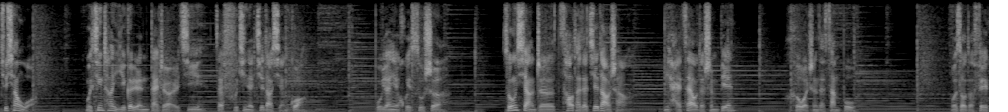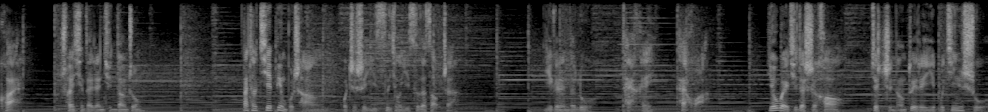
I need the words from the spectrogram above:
就像我，我经常一个人戴着耳机在附近的街道闲逛，不愿意回宿舍，总想着嘈杂在街道上，你还在我的身边，和我正在散步。我走得飞快，穿行在人群当中。那条街并不长，我只是一次又一次地走着。一个人的路太黑太滑，有委屈的时候。却只能对着一部金属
